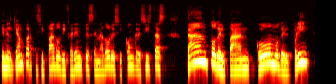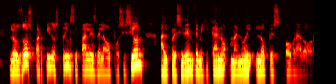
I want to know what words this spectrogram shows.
en el que han participado diferentes senadores y congresistas, tanto del PAN como del PRI, los dos partidos principales de la oposición al presidente mexicano Manuel López Obrador.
